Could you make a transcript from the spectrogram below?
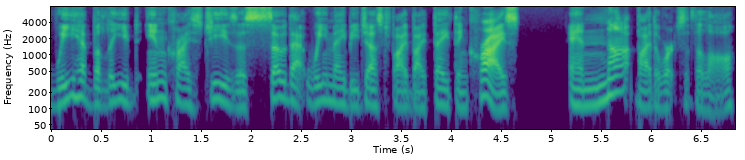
we have believed in Christ Jesus so that we may be justified by faith in Christ and not by the works of the law,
